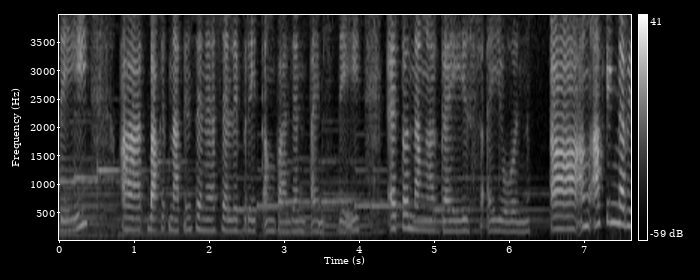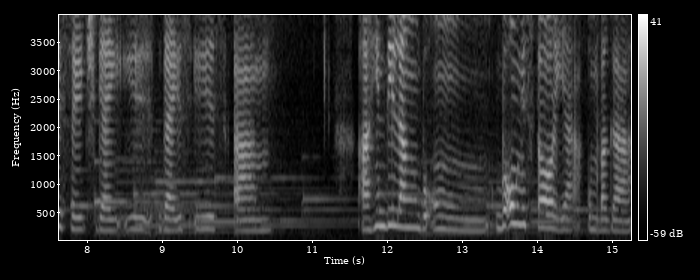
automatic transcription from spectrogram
Day at bakit natin sinaselebrate ang Valentine's Day. Eto na nga guys, ayun. Uh, ang aking na-research guys is um, uh, hindi lang buong buong istorya, kumbaga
